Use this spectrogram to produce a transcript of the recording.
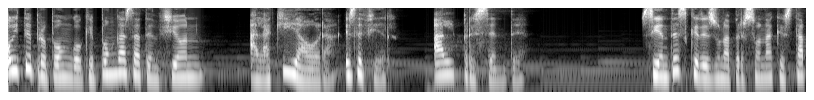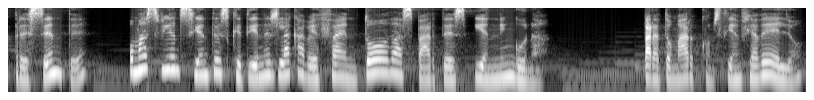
Hoy te propongo que pongas atención al aquí y ahora, es decir, al presente. ¿Sientes que eres una persona que está presente o más bien sientes que tienes la cabeza en todas partes y en ninguna? Para tomar conciencia de ello,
